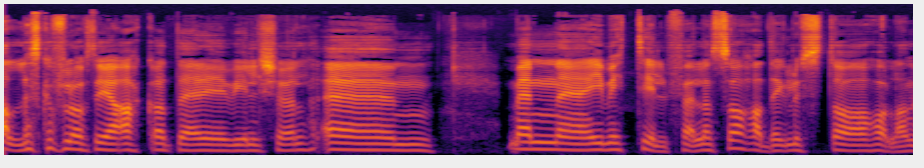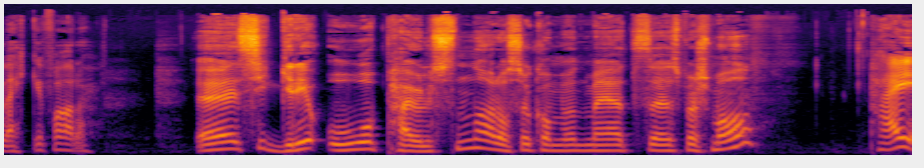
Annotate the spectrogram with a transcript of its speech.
alle skal få lov til å gjøre akkurat det de vil sjøl. men eh, i mitt tilfelle så hadde jeg lyst til å holde han vekke fra det. Sigrid O. Paulsen har også kommet med et spørsmål. Hei,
